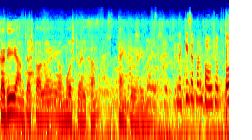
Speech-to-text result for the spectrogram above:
कधीही आमच्या स्टॉलवर you are most welcome thank you very much नक्कीच आपण पाहू शकतो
